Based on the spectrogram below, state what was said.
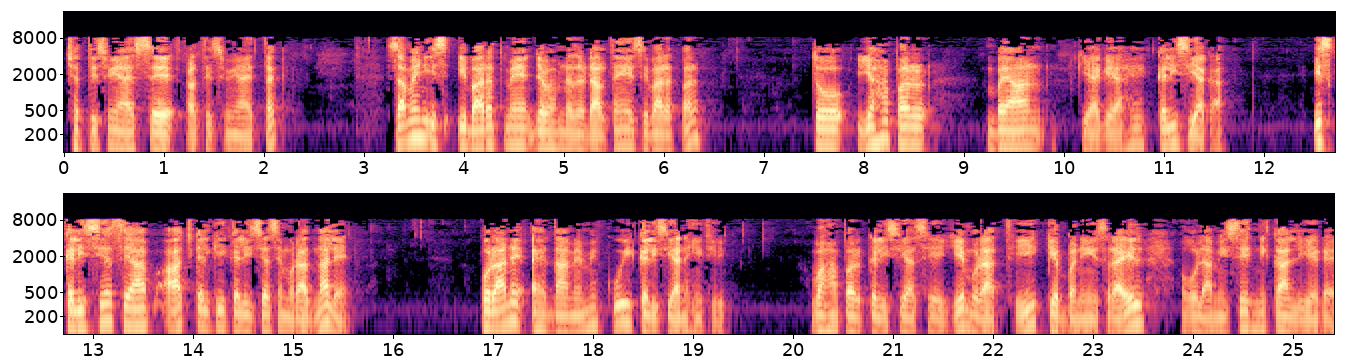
چھتیسویں آیت سے اڑتیسویں آیت تک۔ سمعین اس عبارت میں جب ہم نظر ڈالتے ہیں اس عبارت پر، تو یہاں پر بیان کیا گیا ہے کلیسیا کا۔ اس کلیسیا سے آپ آج کل کی کلیسیا سے مراد نہ لیں۔ پرانے عہد نامے میں کوئی کلیسیا نہیں تھی۔ وہاں پر کلیسیا سے یہ مراد تھی کہ بنی اسرائیل غلامی سے نکال لیے گئے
